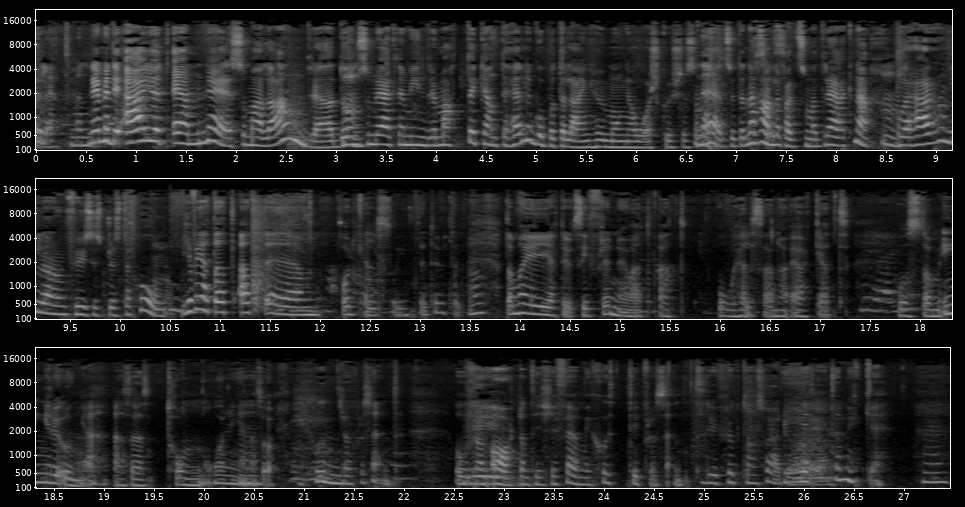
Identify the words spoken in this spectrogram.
ju- lätt. Men Nej men det är ju ett ämne som alla andra. De Mm. som räknar mindre matte kan inte heller gå på talang hur många årskurser som Nej, helst. Utan det handlar faktiskt om att räkna. Mm. Och det här handlar om fysisk prestation. Jag vet att, att eh, Folkhälsoinstitutet de har ju gett ut siffror nu att, att ohälsan har ökat hos de yngre unga, alltså tonåringarna. Så, 100 procent. Och från Det- 18 till 25 är 70 procent. Det är fruktansvärt. Det är jättemycket. Mm.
